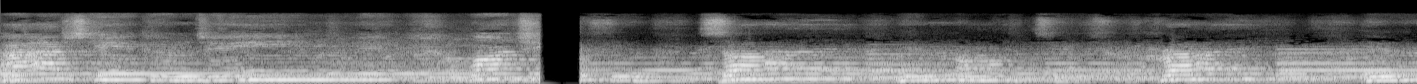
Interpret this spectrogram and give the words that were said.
I just can't contain it. I want you to feel inside and all the tears I cry. They're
